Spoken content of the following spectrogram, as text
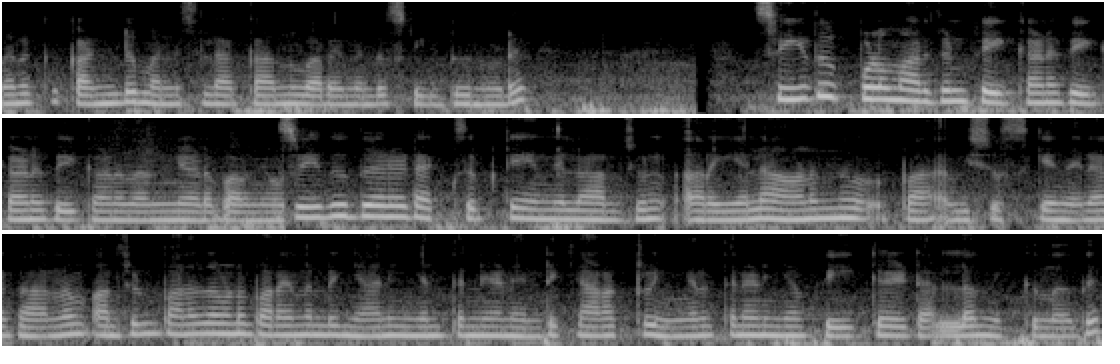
നിനക്ക് കണ്ട് മനസ്സിലാക്കാമെന്ന് പറയുന്നുണ്ട് ശ്രീധുവിനോട്. ശ്രീതു ഇപ്പോഴും അർജുൻ ഫേക്കാണ് ഫേക്കാണ് ഫേക്കാണ് എന്ന് തന്നെയാണ് പറഞ്ഞത്. ശ്രീതു ഇതുവരെയായിട്ട് അക്സെപ്റ്റ് ചെയ്യുന്നില്ല അർജുൻ പ- വിശ്വസിക്കുന്നില്ല. കാരണം അർജുൻ പലതവണ പറയുന്നുണ്ട് ഞാൻ ഇങ്ങനെ തന്നെയാണ് എന്റെ ക്യാരക്ടർ ഇങ്ങനെ തന്നെയാണ് ഞാൻ ഫേക്കായിട്ടല്ല നിൽക്കുന്നത്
